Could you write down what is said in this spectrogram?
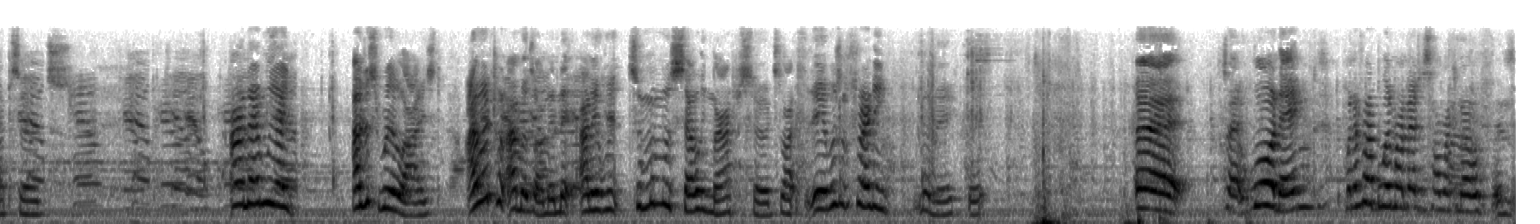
episodes. And then like, I just realised I went to Amazon and it and it was someone was selling my episodes. Like it wasn't for any money, but uh, so warning. Whenever I blow my nose, I sound like an elephant.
